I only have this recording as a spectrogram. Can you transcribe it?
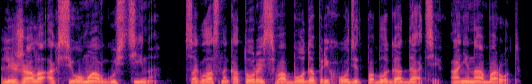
лежала аксиома Августина – согласно которой свобода приходит по благодати, а не наоборот.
